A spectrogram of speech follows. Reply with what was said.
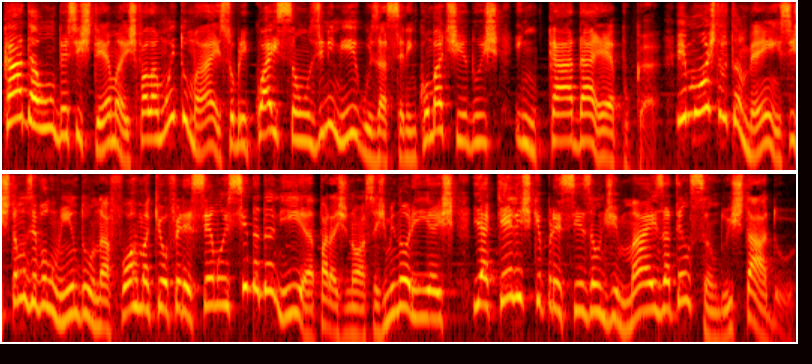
cada um desses temas fala muito mais sobre quais são os inimigos a serem combatidos em cada época. E mostra também se estamos evoluindo na forma que oferecemos cidadania para as nossas minorias e aqueles que precisam de mais atenção do Estado.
